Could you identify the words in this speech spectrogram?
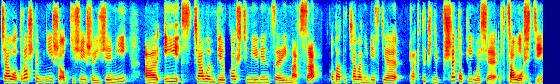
ciało troszkę mniejsze od dzisiejszej Ziemi i z ciałem wielkości mniej więcej Marsa oba te ciała niebieskie praktycznie przetopiły się w całości.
